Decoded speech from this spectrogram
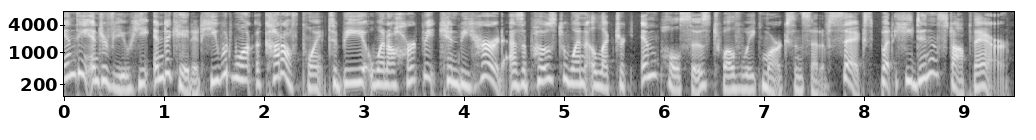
In the interview, he indicated he would want a cutoff point to be when a heartbeat can be heard as opposed to when electric impulses 12 week marks instead of six, but he didn't stop there.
